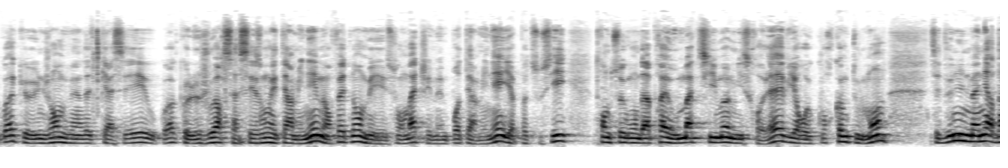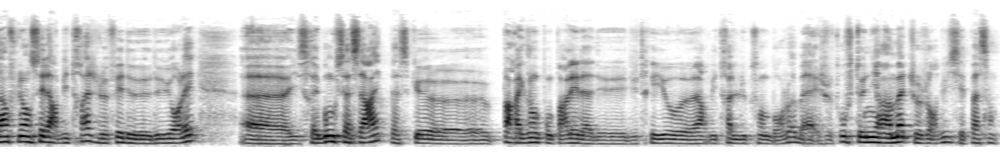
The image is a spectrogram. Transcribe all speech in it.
quoi qu'une jambe vient d'être cassée ou quoi que le joueur sa saison est terminée mais en fait non mais son match est même pas terminé, il y a pas de souci. 30 secondes après au maximum il se relève, il recourt comme tout le monde. C'est devenu une manière d'influencer l'arbitrage le fait de, de hurler. Euh, il serait bon que ça s'arrête parce que, euh, par exemple, on parlait là du, du trio euh, arbitral luxembourgeois. Bah, je trouve tenir un match aujourd'hui, c'est pas simple.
